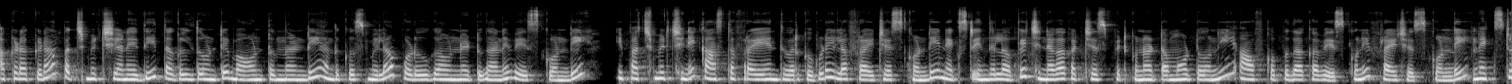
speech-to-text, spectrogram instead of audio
అక్కడక్కడ పచ్చిమిర్చి అనేది తగులుతూ ఉంటే బాగుంటుందండి. అందుకోసం ఇలా పొడవుగా ఉన్నట్టుగానే వేసుకోండి. ఈ పచ్చిమిర్చిని కాస్త ఫ్రై అయ్యేంత వరకు కూడా ఇలా ఫ్రై చేసుకోండి. నెక్స్ట్ ఇందులోకి చిన్నగా కట్ చేసి పెట్టుకున్న టమోటోని హాఫ్ కప్పు దాకా వేసుకుని ఫ్రై చేసుకోండి. నెక్స్ట్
